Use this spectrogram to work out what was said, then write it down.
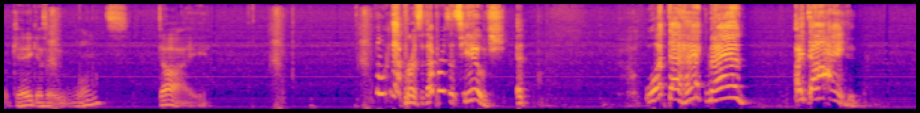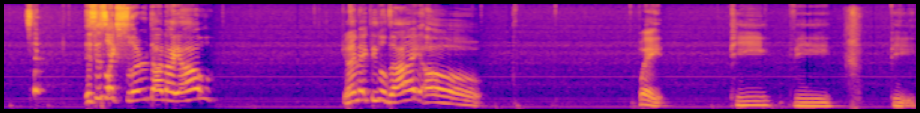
Okay, guess I won't die. Look at that person. That person's huge. And what the heck, man? I died. Is, that, is this like Slither.io? Can I make people die? Oh. Wait. P V P.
